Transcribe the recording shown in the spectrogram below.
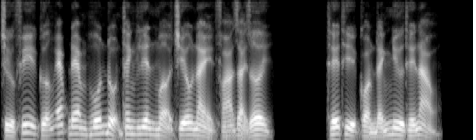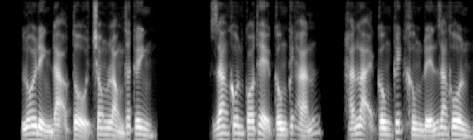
trừ phi cưỡng ép đem hỗn độn thanh liên mở chiêu này phá giải rơi. Thế thì còn đánh như thế nào? Lôi đỉnh đạo tổ trong lòng thất kinh. Giang Khôn có thể công kích hắn, hắn lại công kích không đến Giang Khôn.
